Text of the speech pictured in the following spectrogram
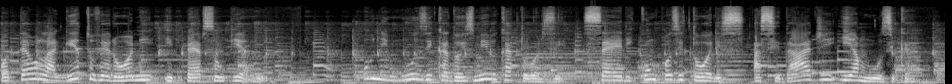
Hotel Lagueto Verone e Person Piano. Unimúsica 2014, série Compositores, a Cidade e a Música.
